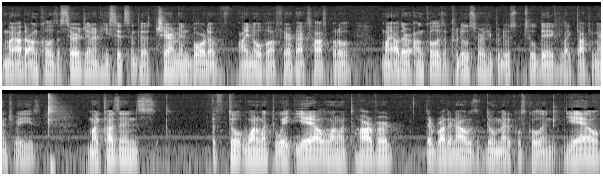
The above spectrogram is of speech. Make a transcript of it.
My other uncle is a surgeon and he sits in the chairman board of Inova Fairfax Hospital. My other uncle is a producer. He produced two big like documentaries. My cousins, uh, two, one went to Yale, one went to Harvard. Their brother now is doing medical school in Yale.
